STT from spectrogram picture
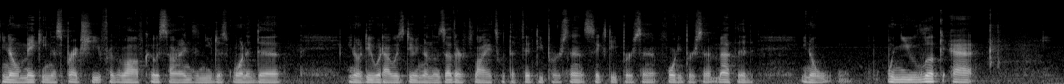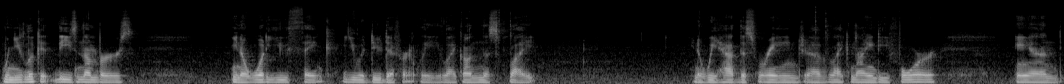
you know, making a spreadsheet for the law of cosines and you just wanted to, you know, do what I was doing on those other flights with the 50%, 60%, 40% method, you know, when you look at when you look at these numbers, you know, what do you think you would do differently? Like on this flight, you know, we had this range of like 94 and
